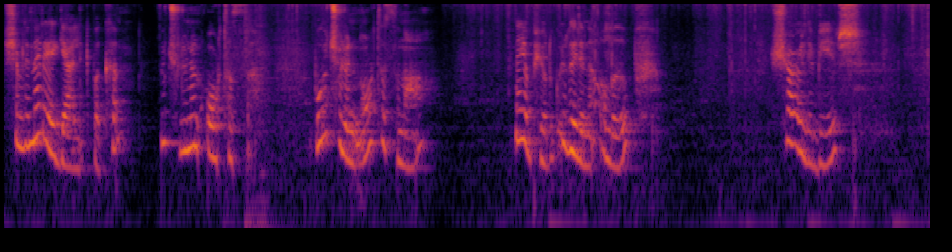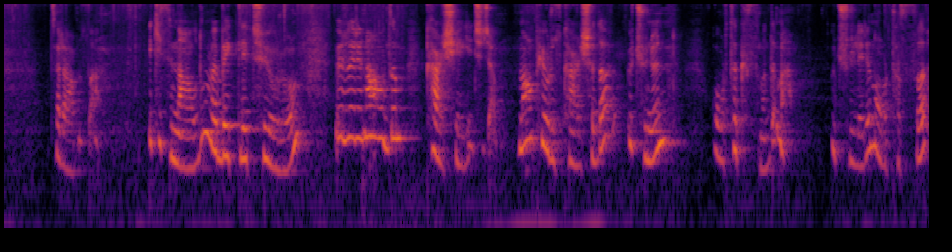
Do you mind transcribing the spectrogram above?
Şimdi nereye geldik bakın. Üçlünün ortası. Bu üçlünün ortasına ne yapıyorduk? Üzerine alıp şöyle bir trabzan. İkisini aldım ve bekletiyorum. Üzerine aldım. Karşıya geçeceğim. Ne yapıyoruz karşıda? Üçünün orta kısmı değil mi? Üçlülerin ortası.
